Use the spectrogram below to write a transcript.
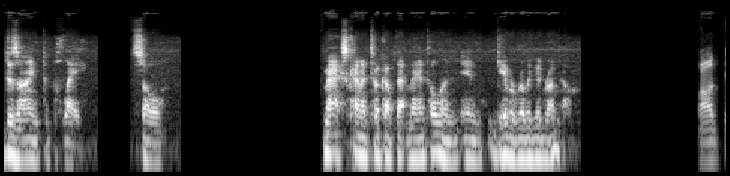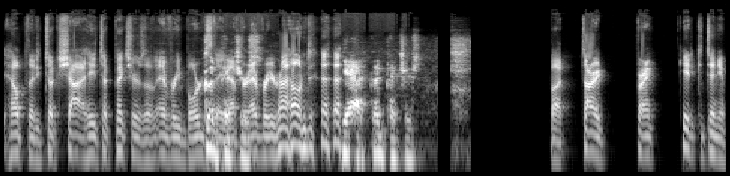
designed to play. So Max kind of took up that mantle and, and gave a really good rundown. Well, it helped that he took shot. He took pictures of every board Good state pictures. after every round. Yeah, good pictures. But sorry, Frank. Kid, continue.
